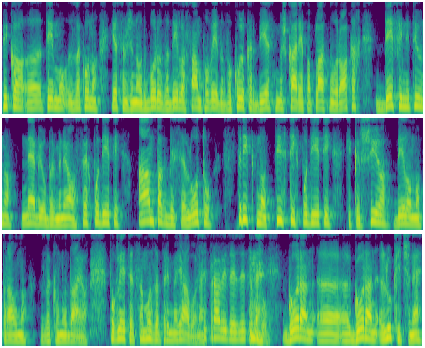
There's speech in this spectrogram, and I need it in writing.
piko temu zakonu. Jaz sem že na odboru za delo sam povedal, vkolikor bi jaz imel škarje pa platno v rokah, definitivno ne bi obremenjeval vseh podjetij, ampak bi se lotil striktno tistih podjetij, ki kršijo delovno pravno zakonodajo. Poglejte, samo za primerjavo. Se pravi, da je zdaj tako. Goran, uh, Goran Lukič ne,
